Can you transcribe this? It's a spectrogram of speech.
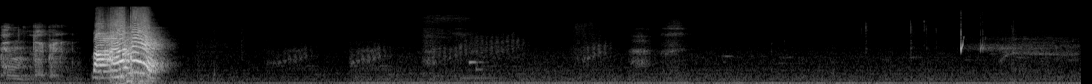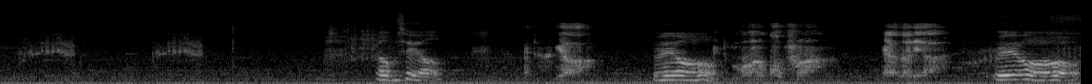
펜 레벨 나 안 해! 여보세요. 야 왜요? 뭐하는 코프나 야 나리야 왜요?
